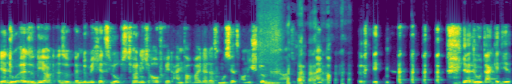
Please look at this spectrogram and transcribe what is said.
Ja, du, also Georg, also wenn du mich jetzt lobst, hör nicht auf, red einfach weiter. Das muss jetzt auch nicht stimmen. Ja? Also einfach reden. ja, du, danke dir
